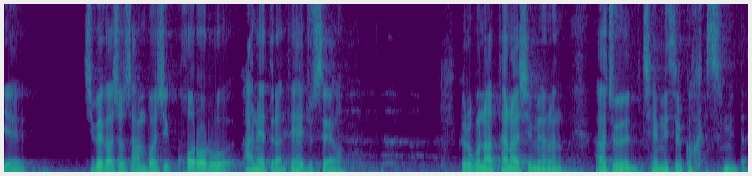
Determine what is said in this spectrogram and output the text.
예. 집에 가셔서 한 번씩 코로로 아내들한테 해주세요. 그러고 나타나시면은 아주 재밌을 것 같습니다.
